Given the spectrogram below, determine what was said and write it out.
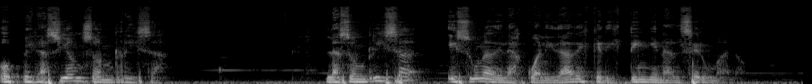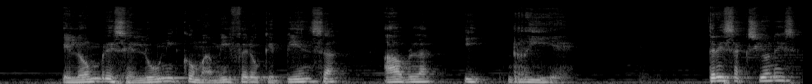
Operación Sonrisa. La sonrisa es una de las cualidades que distinguen al ser humano. El hombre es el único mamífero que piensa, habla y ríe. Tres acciones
